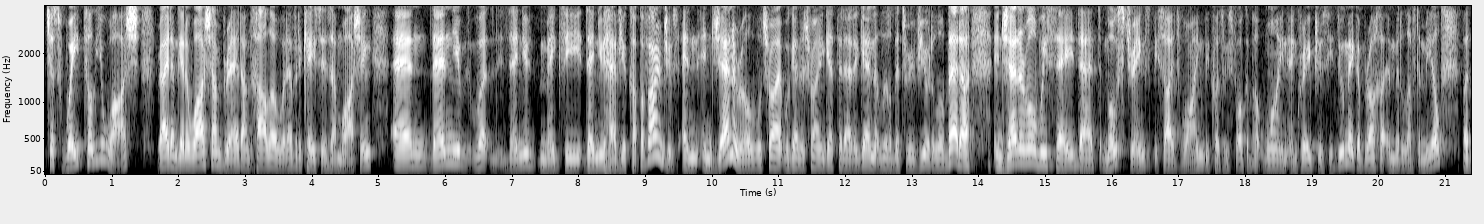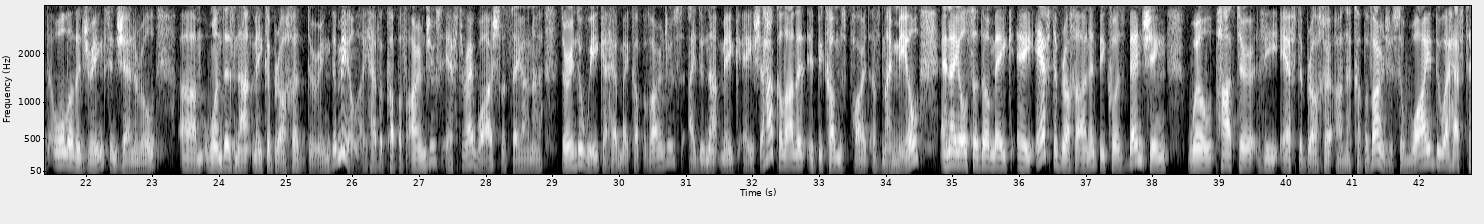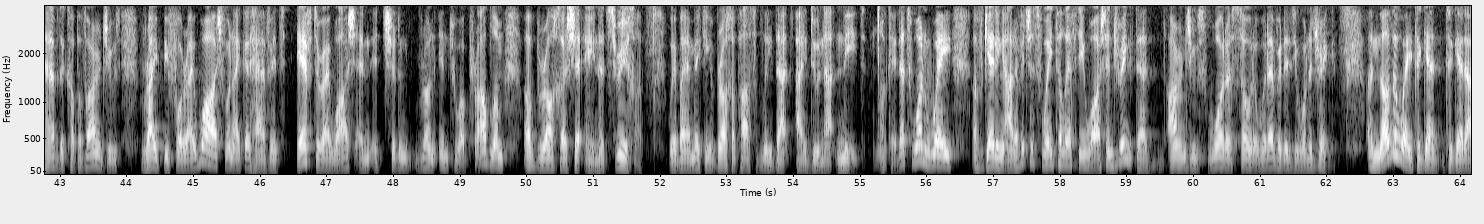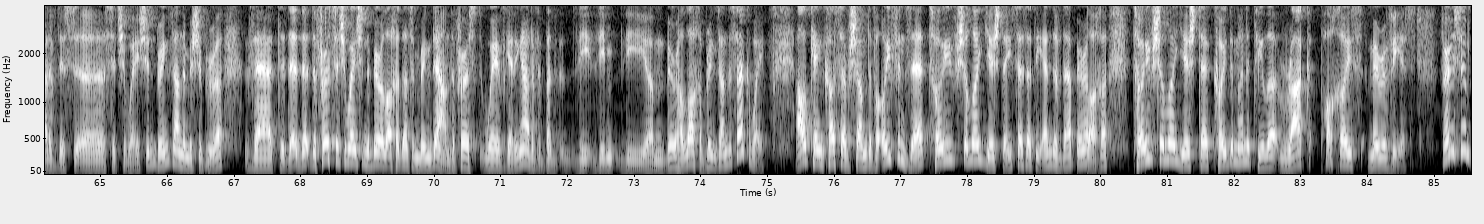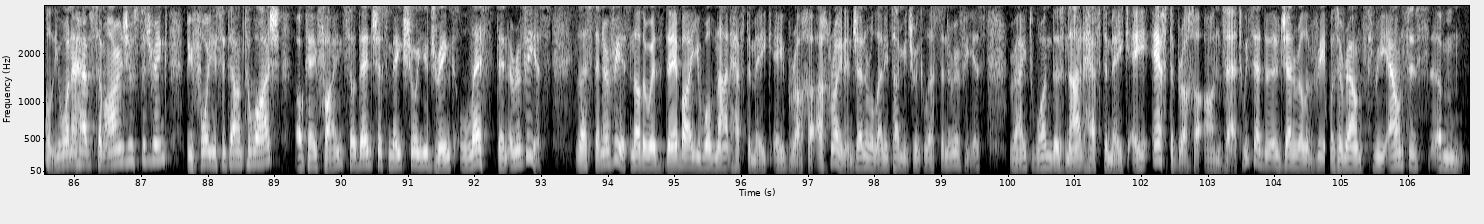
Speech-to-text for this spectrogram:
just wait till you wash, right? I'm going to wash on bread, on challah, whatever the case is. I'm washing, and then you what? Then you make the then you have your cup of orange juice. And in general, we'll try. We're going to try and get to that again a little bit to review it a little better. In general, we say that most drinks, besides wine, because we spoke about wine and grape juice, you do make a bracha in middle of the meal, but all other drinks in general um, one does not make a bracha during the meal. I have a cup of orange juice after I wash, let's say on a during the week, I have my cup of orange juice. I do not make a shahakal on it. It becomes part of my meal. And I also don't make a after bracha on it because benching will pater the after bracha on a cup of orange juice. So why do I have to have the cup of orange juice right before I wash when I could have it after I wash and it shouldn't run into a problem of bracha she'ena tzricha, whereby I'm making a bracha possibly that I do not need. Okay, that's one way of getting out of it. Just wait till after you wash and drink that orange juice, water, soda, whatever it is you want to drink. Another way to get to get out of this uh, situation brings down the Mishnah Berurah that the, the, the, first situation the Biur Halacha doesn't bring down the first way of getting out of it, but the the the um, Biur Halacha brings down the second way. Al Kain Kasav Sham Oifen Zeh Toiv Shaloi Yishte. He says at the end of that Biur Halacha Toiv Shaloi Yishte Koidim Hanatila Rak Pochos Meravias. Very simple. You want to have some orange juice to drink before you sit down to wash? Okay, fine. So then just make sure you drink less than a revius. Less than a revius. In other words, thereby you will not have to make a bracha achroin. In general, anytime you drink less than a revius, right, one does not have to make a after bracha on that. We said the general revius was around three ounces. Um,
